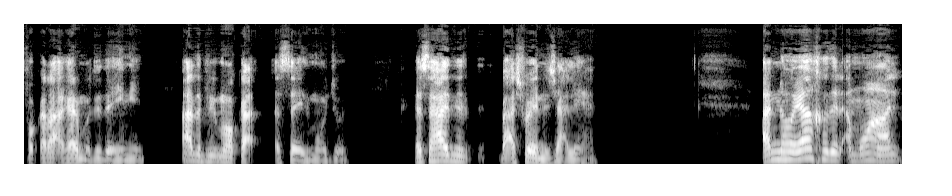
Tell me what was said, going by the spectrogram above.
فقراء غير متدينين. هذا في موقع السيد موجود. هسه هاي بعد شوي نرجع عليها أنه يأخذ الأموال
